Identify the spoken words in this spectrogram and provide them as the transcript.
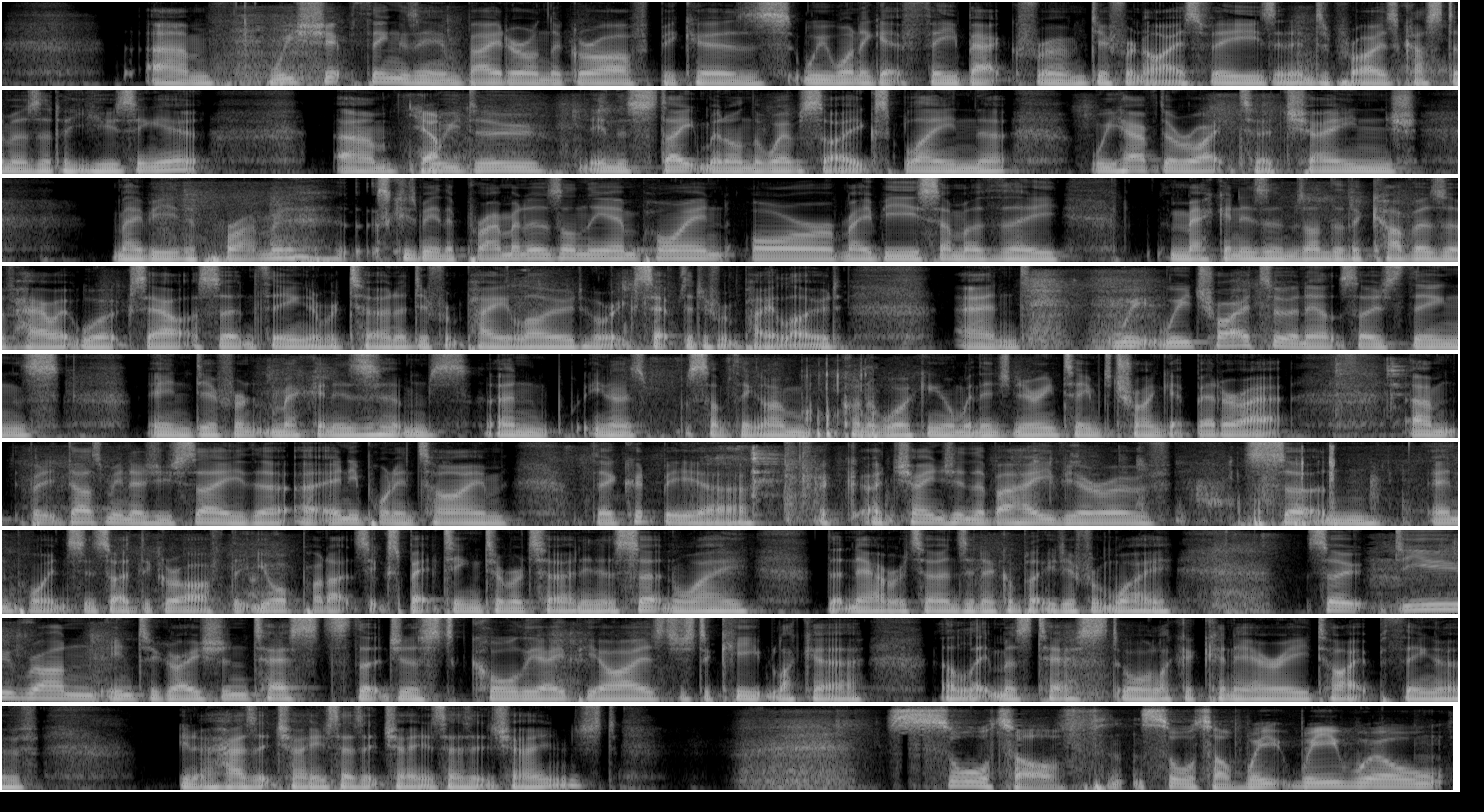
um, we ship things in beta on the graph because we want to get feedback from different ISVs and enterprise customers that are using it. Um, Yep. We do in the statement on the website explain that we have the right to change maybe the parameter, excuse me, the parameters on the endpoint, or maybe some of the mechanisms under the covers of how it works out a certain thing and return a different payload or accept a different payload. And we, we try to announce those things in different mechanisms. And, you know, it's something I'm kind of working on with engineering team to try and get better at. Um, but it does mean, as you say, that at any point in time, there could be a, a, a change in the behavior of certain endpoints inside the graph that your product's expecting to return in a certain way that now returns in a completely different way. So, do you run integration tests that just call the APIs just to keep like a, a litmus test or like a canary type thing of, you know, has it changed? Has it changed? Has it changed? Sort of, sort of. We we will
